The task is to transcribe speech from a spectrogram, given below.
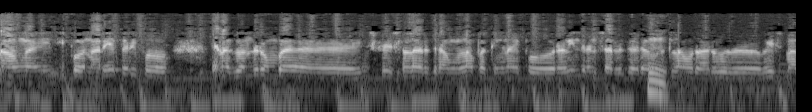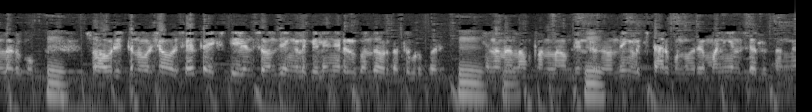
நான் அவங்க இப்போ நிறைய பேர் இப்போ எனக்கு வந்து ரொம்ப இன்ஸ்பிரேஷனலா இருக்கிறவங்க எல்லாம் பாத்தீங்கன்னா இப்போ ரவீந்திரன் சார் இருக்காரு. அவருக்குலாம் ஒரு அறுபது வயசு மேல இருக்கும். சோ அவர் இத்தனை வருஷம் அவர் சேர்த்த எக்ஸ்பீரியன்ஸ் வந்து எங்களுக்கு இளைஞர்களுக்கு வந்து அவர் கத்துக் கொடுப்பாரு. என்னென்னலாம் பண்ணலாம் அப்படின்றத வந்து எங்களுக்கு ஷேர் பண்ணுவாரு. மணியன் சார் இருக்காங்க.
